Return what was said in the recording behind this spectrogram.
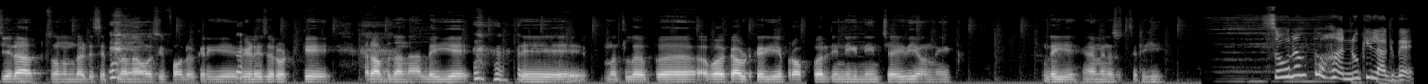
ਜਿਹੜਾ ਸੋਨਮ ਦਾ ਡਿਸਪਲਿਨ ਆ ਉਹ ਅਸੀਂ ਫੋਲੋ ਕਰੀਏ ਵੇਲੇ ਸਿਰ ਉੱਠ ਕੇ ਰੱਬ ਦਾ ਨਾਮ ਲਈਏ ਤੇ ਮਤਲਬ ਵਰਕਆਊਟ ਕਰੀਏ ਪ੍ਰੋਪਰ ਜਿੰਨੀ ਨੀਂਦ ਚਾਹੀਦੀ ਹੈ ਉਨੀ ਲਈਏ ਐਵੇਂ ਨਾ ਸੁੱਤੇ ਰਹੀਏ। ਸੋਨਮ ਤੁਹਾਨੂੰ ਕੀ ਲੱਗਦਾ ਹੈ?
